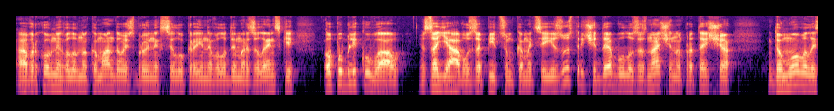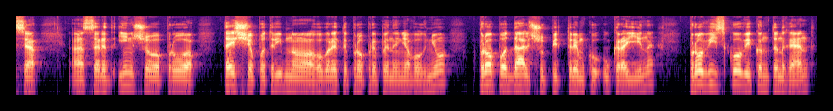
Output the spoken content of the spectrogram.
Верховний головнокомандувач Збройних сил України Володимир Зеленський опублікував заяву за підсумками цієї зустрічі, де було зазначено про те, що домовилися серед іншого про те, що потрібно говорити про припинення вогню, про подальшу підтримку України, про військовий контингент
